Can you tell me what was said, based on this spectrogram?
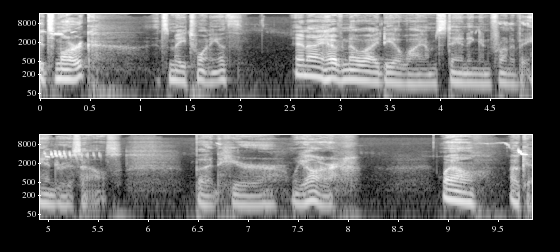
It's Mark. It's May 20th, and I have no idea why I'm standing in front of Andrew's house. But here we are. Well, okay,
